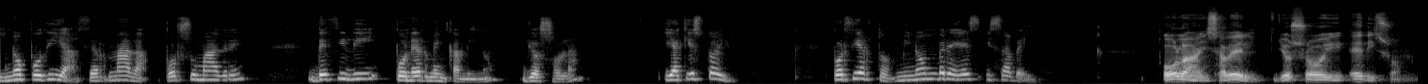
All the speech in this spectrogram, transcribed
y no podía hacer nada por su madre, decidí ponerme en camino, yo sola. Y aquí estoy. Por cierto, mi nombre es Isabel. Hola Isabel, yo soy Edison,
